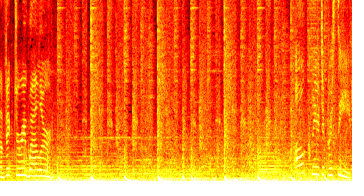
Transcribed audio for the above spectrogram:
A victory well earned. All clear to proceed.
